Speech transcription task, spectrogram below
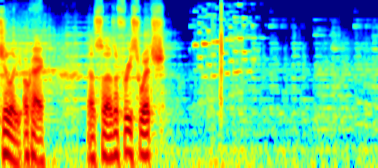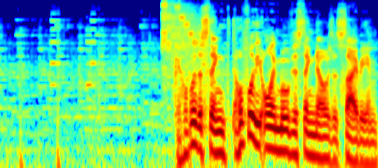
Agility, okay. so that was a free switch. Okay, hopefully this thing, hopefully the only move this thing knows is Psybeam.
